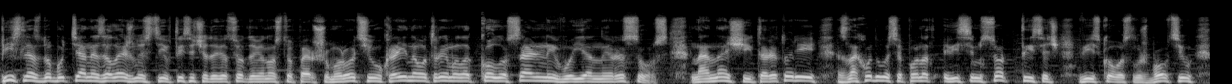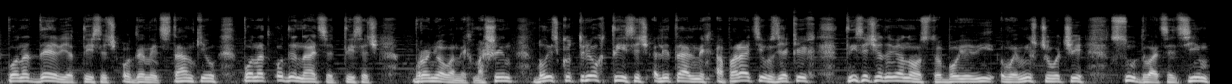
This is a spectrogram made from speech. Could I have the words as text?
Після здобуття незалежності в 1991 році Україна отримала колосальний воєнний ресурс. На нашій території знаходилося понад 800 тисяч військовослужбовців, понад 9 тисяч одиниць танків, понад 11 тисяч броньованих машин, близько трьох тисяч літальних апаратів, з яких 1090 бойові винищувачі су 27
